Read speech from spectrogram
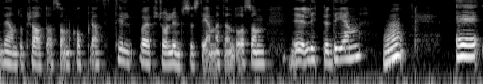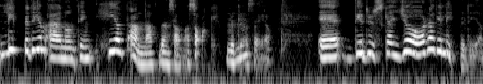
det ändå pratas om kopplat till vad jag förstår lymfsystemet ändå. Som eh, lipödem. Eh, lipödem är någonting helt annat men samma sak, brukar jag säga. Eh, det du ska göra vid lipödem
